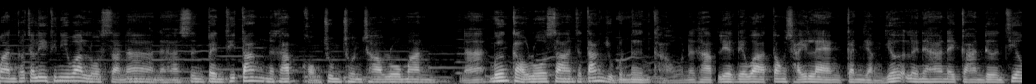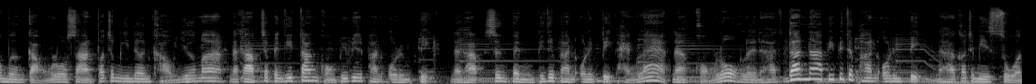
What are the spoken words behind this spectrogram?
มันเขาจะเรียกที่นี่ว่าโลซาน่านะฮะซึ่งเป็นที่ตั้งนะครับของชุมชนชาวโรมัน นะเมืองเก่าโลซานจะตั้งอยู่บนเนินเขานะครับเรียกได้ว่าต้องใช้แรงกันอย่างเยอะเลยนะฮะในการเดินเที่ยวเมืองเก่าของโลซานเพราะจะมีเนินเขาเยอะมากนะครับจะเป็นที่ตั้งของพิพิธภัณฑ์โอลิมปิกนะครับซึ่งเป็นพิพิธภัณฑ์โอลิมปิกแห่งแรกนะของโลกเลยนะฮะด้านหน้าพิพิธภัณฑ์โอลิมปิกนะฮะก็จะมีสวน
